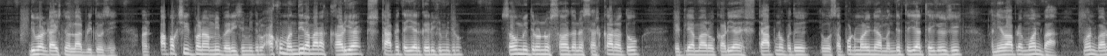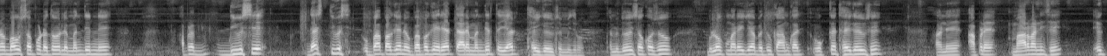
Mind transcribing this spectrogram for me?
દિવાલ ટાઇલ્સનો લાભ લીધો છે. અને અપક્ષિત પણ અમે ભરી છે, મિત્રો. આખું મંદિર અમારા કાળિયા સ્ટાફે તૈયાર કર્યું છે, મિત્રો. સૌ મિત્રોનો સદ અને સરકાર હતો. એટલે અમારો કાળિયા સ્ટાફનો બધો એવો સપોર્ટ મળીને આ મંદિર તૈયાર થઈ ગયું છે. અને એવા આપણે મોહનભા મોહનભાનો બહુ સપોર્ટ હતો એટલે મંદિરને આપણે દિવસે દસ દિવસ ઊભા પગે ને ઊભા પગે રહ્યા ત્યારે મંદિર તૈયાર થઈ ગયું છે મિત્રો. તમે જોઈ શકો છો બ્લોક મરી ગયા, બધું કામકાજ ઓકે થઈ ગયું છે. અને આપણે મારવાની છે એક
